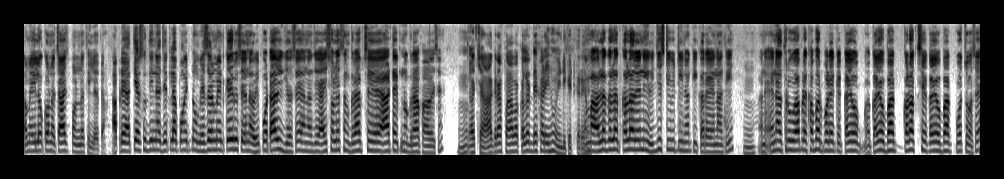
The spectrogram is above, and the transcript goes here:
અમે એ લોકોનો ચાર્જ પણ નથી લેતા. આપણે અત્યાર સુધીના જેટલા પોઈન્ટનું મેઝરમેન્ટ કર્યું છે એનો રિપોર્ટ આવી ગયો છે અને જે આઇસોલેશન ગ્રાફ છે આ ટાઈપનો ગ્રાફ આવે છે. અચ્છા આ ગ્રાફ આવા કલર દેખાડે શું ઇન્ડિકેટ કરે એમાં અલગ અલગ કલર એની રેઝિસ્ટિવિટી નક્કી કરે એનાથી. અને એના થ્રુ આપણે ખબર પડે કે કયો કયો ભાગ કડક છે કયો ભાગ પોચો છે.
